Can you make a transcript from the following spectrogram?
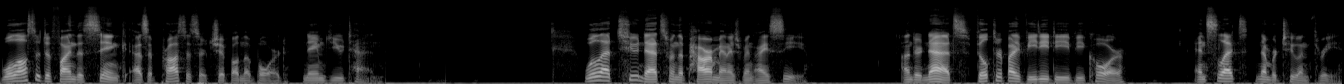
We'll also define the sink as a processor chip on the board, named U10. We'll add two nets from the power management IC. Under Nets, filter by VDD vCore, and select number 2 and 3.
